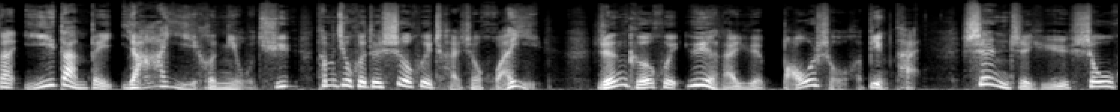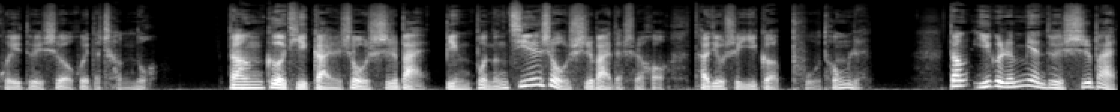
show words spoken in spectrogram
但一旦被压抑和扭曲，他们就会对社会产生怀疑，人格会越来越保守和病态，甚至于收回对社会的承诺。当个体感受失败并不能接受失败的时候，他就是一个普通人。当一个人面对失败，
